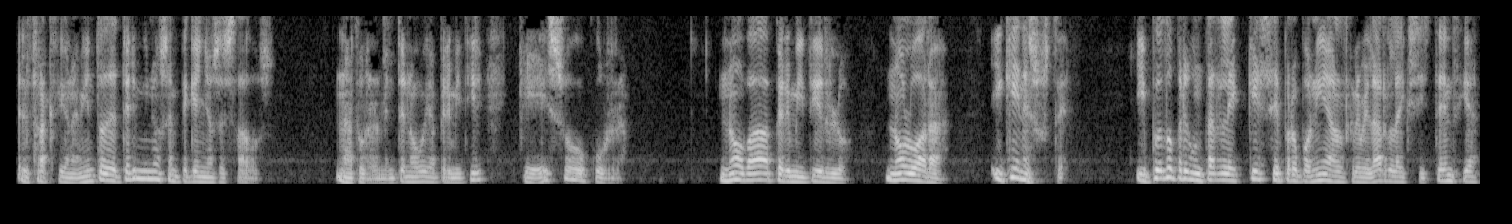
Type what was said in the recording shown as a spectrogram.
el fraccionamiento de términos en pequeños estados. Naturalmente no voy a permitir que eso ocurra. No va a permitirlo, no lo hará. ¿Y quién es usted? ¿Y puedo preguntarle qué se proponía al revelar la existencia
